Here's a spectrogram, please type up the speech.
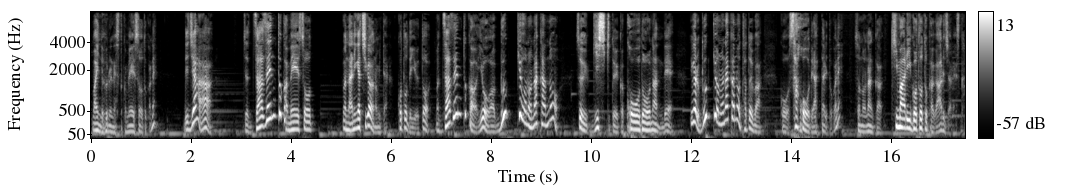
マインドフルネスとか瞑想とかね。で、じゃあ、じゃあ座禅とか瞑想っは何が違うのみたいなことで言うと、まあ、座禅とかは要は仏教の中のそういう儀式というか行動なんで、いわゆる仏教の中の例えばこう作法であったりとかね、そのなんか決まり事とかがあるじゃないですか。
